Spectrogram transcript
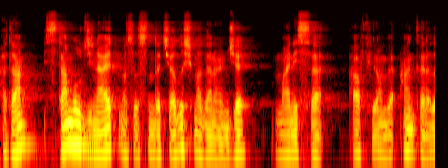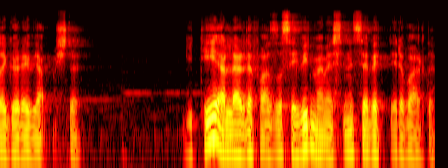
Adam İstanbul cinayet masasında çalışmadan önce Manisa, Afyon ve Ankara'da görev yapmıştı. Gittiği yerlerde fazla sevilmemesinin sebepleri vardı.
